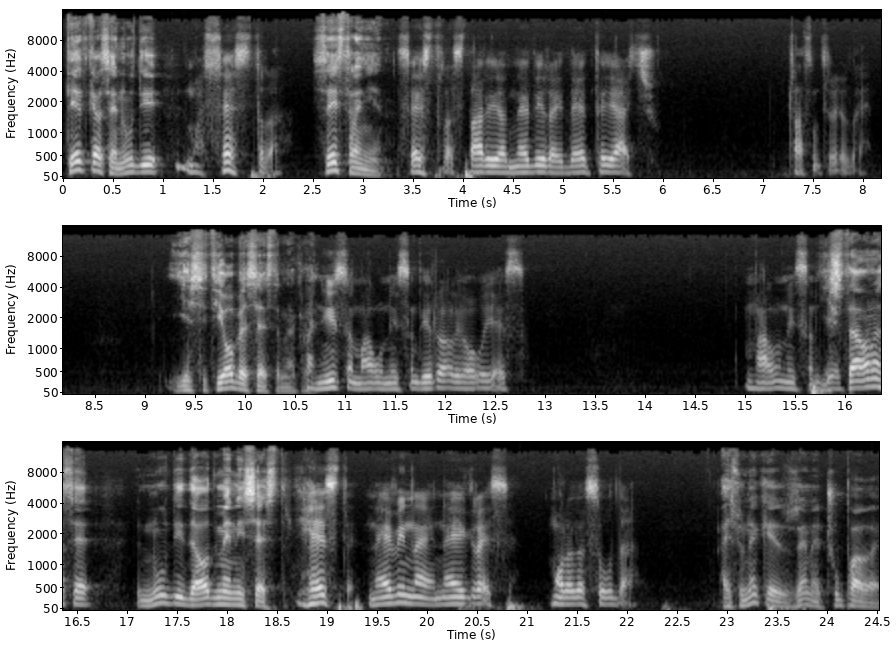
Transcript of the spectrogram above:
Tetka se nudi, Ma sestra, sestra njena. sestra starija, ne diraj dete, ja ću. Časno ti reći, Jesi ti obe sestre na Pa kraju? nisam, malo nisam dirao, ali ovo jesam. Malo nisam I dirao. šta ona se nudi da odmeni sestru? Jeste, nevina je, ne igre se. Mora da se uda. A su neke žene čupale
